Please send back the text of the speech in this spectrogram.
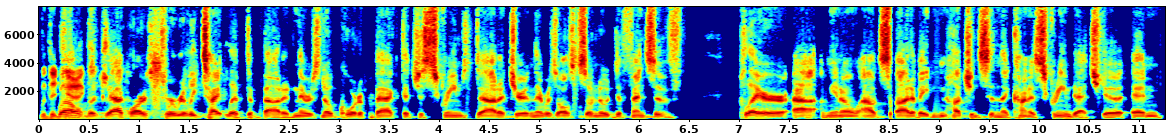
with the Well, Jags? the Jaguars were really tight-lipped about it, and there was no quarterback that just screams out at you, and there was also no defensive player, uh, you know, outside of Aidan Hutchinson that kind of screamed at you. And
